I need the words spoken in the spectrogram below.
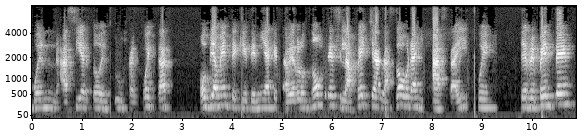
buen acierto en sus respuestas, obviamente que tenía que saber los nombres, la fecha, las obras y hasta ahí fue. De repente,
